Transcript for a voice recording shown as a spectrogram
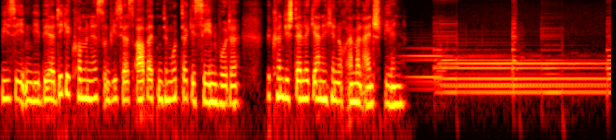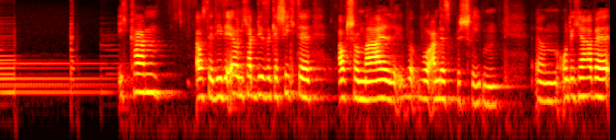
wie sie in die BRD gekommen ist und wie sie als arbeitende Mutter gesehen wurde. Wir können die Stelle gerne hier noch einmal einspielen. Ich kam aus der DDR und ich habe diese Geschichte auch schon mal woanders beschrieben. Ähm, und ich habe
